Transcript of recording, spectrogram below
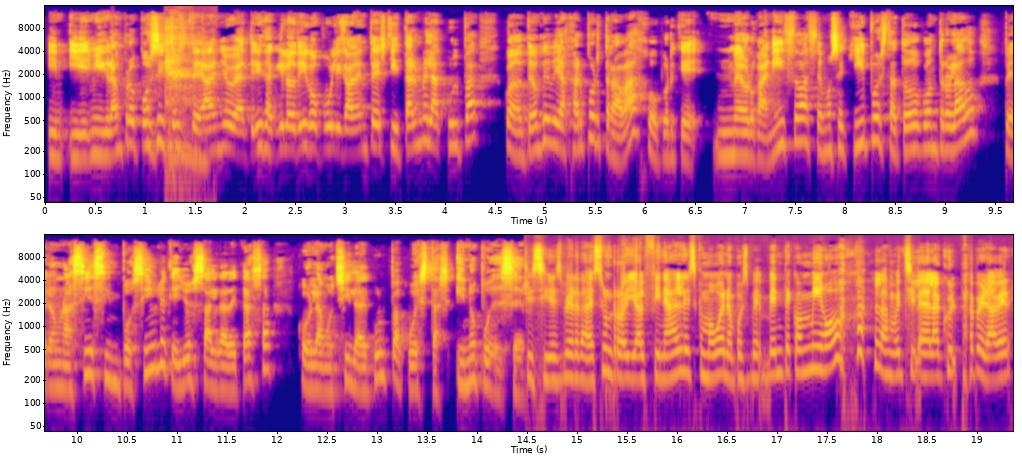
Y, mi gran propósito este año, Beatriz, aquí lo digo públicamente, es quitarme la culpa cuando tengo que viajar por trabajo, porque me organizo, hacemos equipo, está todo controlado, pero aún así es imposible que yo salga de casa con la mochila de culpa a cuestas y no puede ser. Sí, sí, es verdad, es un rollo. Al final es como, bueno, pues vente conmigo, la mochila de la culpa, pero a ver,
